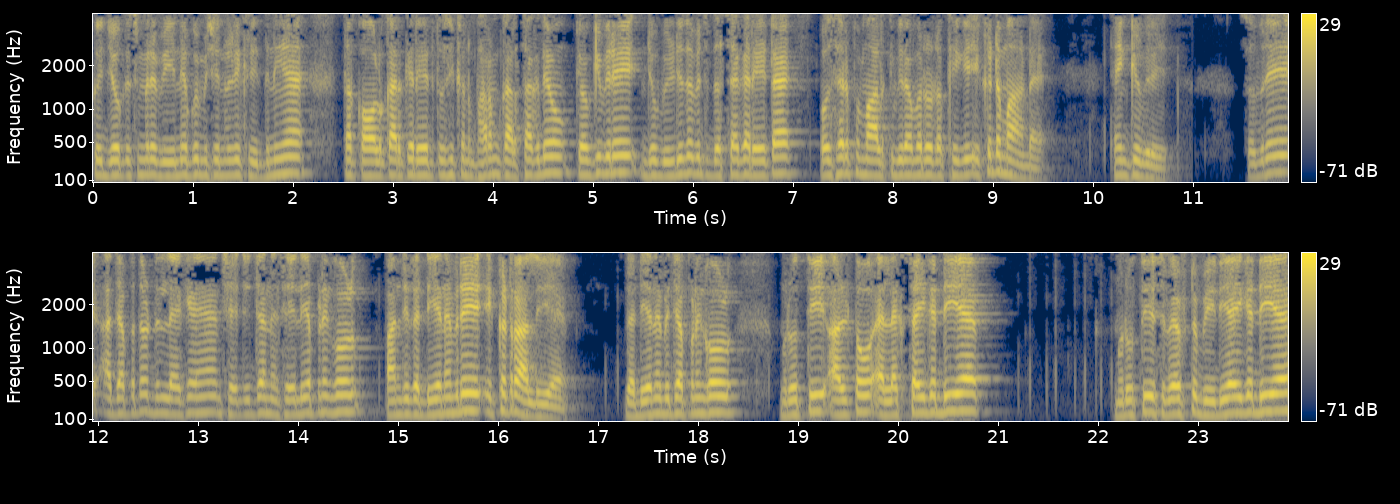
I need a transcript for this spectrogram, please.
ਕਿ ਜੋ ਕਿਸੇ ਮੇਰੇ ਵੀਰ ਨੇ ਕੋਈ ਮਸ਼ੀਨਰੀ ਖਰੀਦਣੀ ਹੈ, ਤਾਂ ਕਾਲ ਕਰਕੇ ਰੇਟ ਤੁਸੀਂ ਕਨਫਰਮ ਕਰ ਸਕਦੇ ਹੋ, ਕਿਉਂਕਿ ਵੀਰੇ, ਜੋ ਵੀਡੀਓ ਦੇ ਵਿੱਚ ਦੱਸਿਆ ਗਿਆ ਰੇਟ ਹੈ, ਉਹ ਸਿਰਫ ਮਾਲਕ ਵੀਰਾਂ ਵੱਲੋਂ ਰੱਖੀ ਗਈ ਇੱਕ ਡਿਮਾਂਡ ਹੈ। ਥੈਂਕ ਯੂ ਵੀਰੇ। ਸੋ ਵੀਰੇ, ਅੱਜ ਆਪਾਂ ਤੁਹਾਡੇ ਲੈ ਕੇ ਆਏ ਹਾਂ 6 ਚੀਜ਼ਾਂ ਨੇ, ਸੇਲੀ ਆਪਣੇ ਕੋਲ, ਪੰਜ ਗੱਡੀਆਂ ਨੇ ਵੀਰੇ, ਇੱਕ ਟਰਾਲੀ ਹੈ। ਗੱਡੀਆਂ ਦੇ ਵਿੱਚ ਆਪਣੇ ਕੋਲ ਮਰੂਤੀ ਅਲਟੋ ਐਲਐਕਸਆਈ ਗੱਡੀ ਹੈ। ਮਰੂਤੀ ਸਵਿਫਟ BDI ਗੱਡੀ ਹੈ।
